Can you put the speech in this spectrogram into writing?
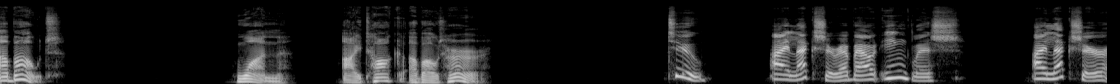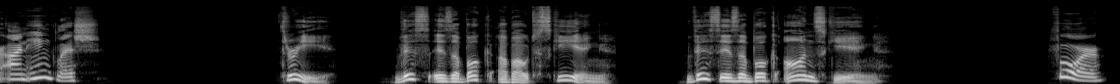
About. 1. I talk about her. 2. I lecture about English. I lecture on English. 3. This is a book about skiing. This is a book on skiing. 4.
